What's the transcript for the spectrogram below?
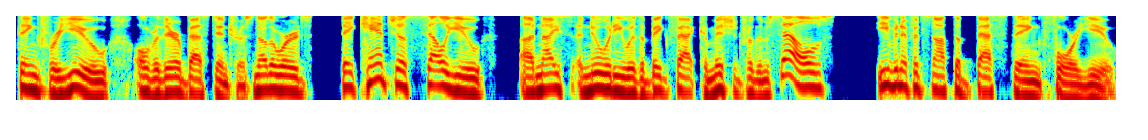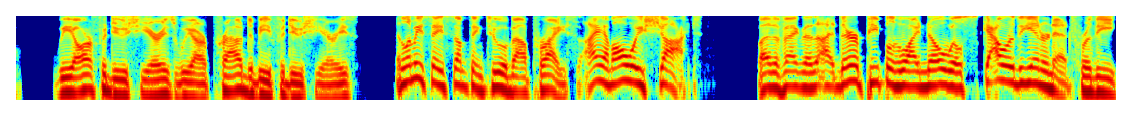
thing for you over their best interest. In other words, they can't just sell you a nice annuity with a big fat commission for themselves, even if it's not the best thing for you. We are fiduciaries. We are proud to be fiduciaries. And let me say something too about price. I am always shocked by the fact that I, there are people who I know will scour the internet for the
